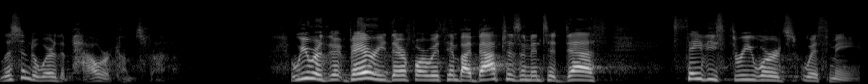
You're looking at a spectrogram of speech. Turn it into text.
listen to where the power comes from. We were buried, therefore, with him by baptism into death. Say these three words with me.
